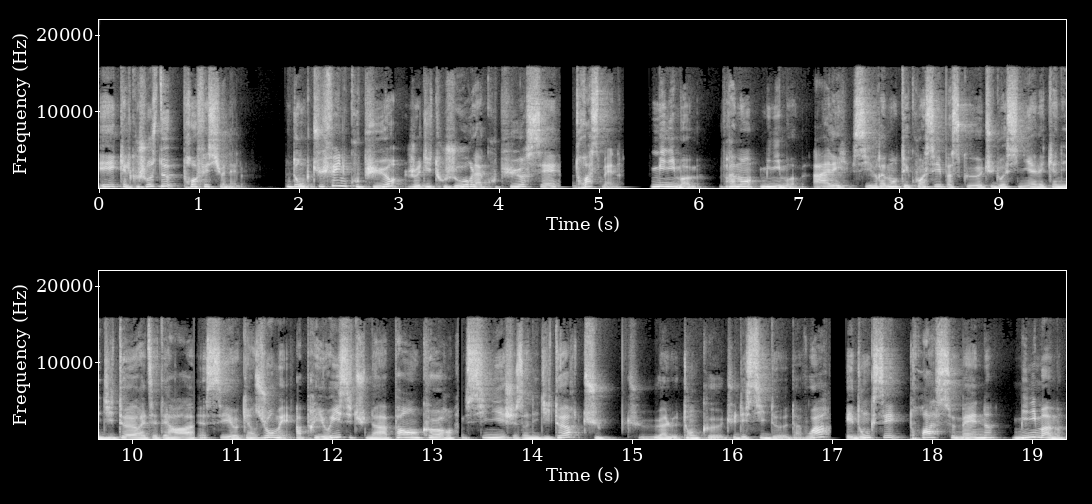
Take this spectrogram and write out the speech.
et quelque chose de professionnel. Donc, tu fais une coupure. Je dis toujours, la coupure, c'est trois semaines. Minimum, vraiment minimum. Allez, si vraiment t'es coincé parce que tu dois signer avec un éditeur, etc., c'est 15 euh, jours, mais a priori, si tu n'as pas encore signé chez un éditeur, tu, tu as le temps que tu décides d'avoir, et donc c'est trois semaines minimum.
